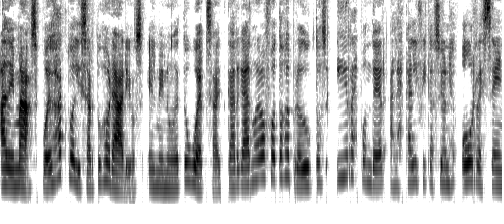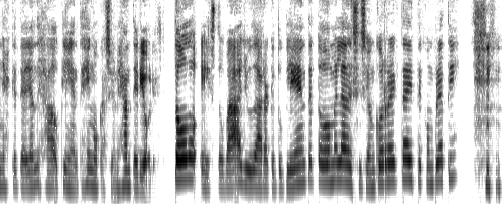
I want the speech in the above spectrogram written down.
Además, puedes actualizar tus horarios, el menú de tu website, cargar nuevas fotos de productos y responder a las calificaciones o reseñas que te hayan dejado clientes en ocasiones anteriores. Todo esto va a ayudar a que tu cliente tome la decisión correcta y te compre a ti.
